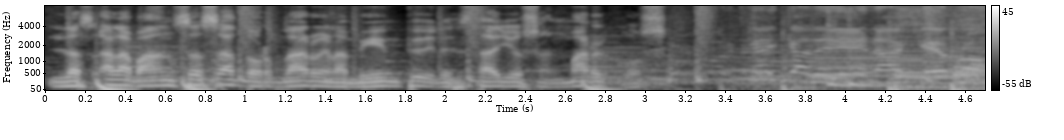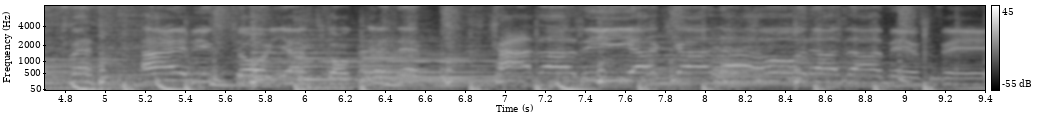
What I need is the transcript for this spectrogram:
Las alabanzas adornaron el ambiente del Estadio San Marcos. Porque hay cadena que romper, hay victorias con. Cada día, cada hora, dame fe.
